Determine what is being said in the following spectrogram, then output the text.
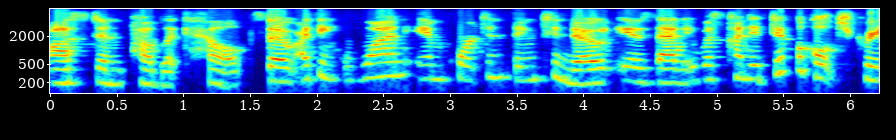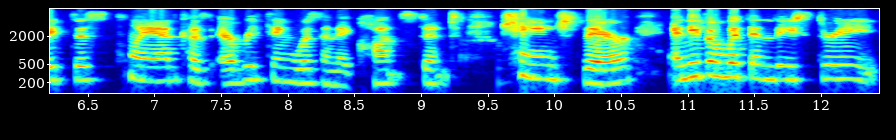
Austin Public Health. So, I think one important thing to note is that it was kind of difficult create this plan because everything was in a constant change there. And even within these three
